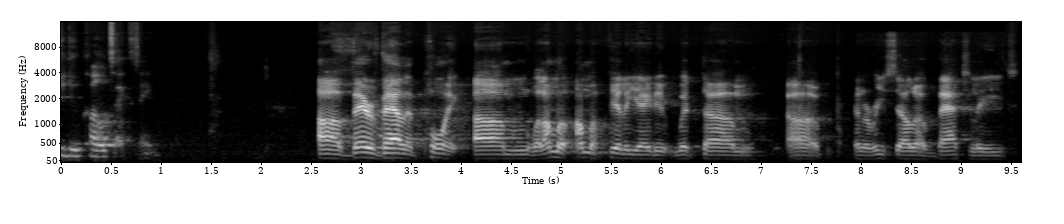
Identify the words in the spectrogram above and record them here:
to do cold texting. Uh, very valid point. Um, well, I'm a, I'm affiliated with um, uh, and a reseller of batch leads,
